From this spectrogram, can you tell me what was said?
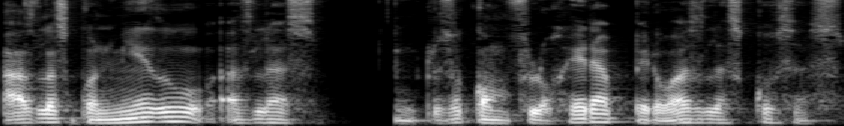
Hazlas con miedo, hazlas incluso con flojera, pero haz las cosas.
